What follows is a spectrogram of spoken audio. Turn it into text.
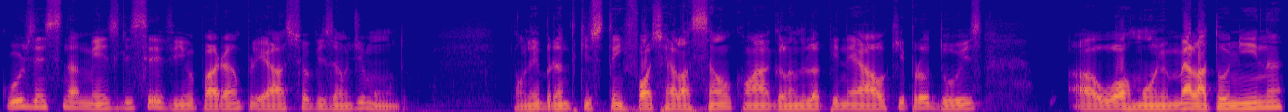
cujos ensinamentos lhe serviam para ampliar sua visão de mundo. Então, lembrando que isso tem forte relação com a glândula pineal que produz o hormônio melatonina,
